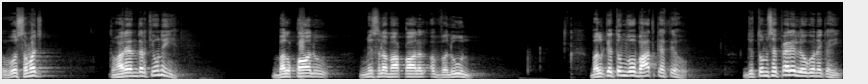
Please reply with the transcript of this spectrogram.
تو وہ سمجھ تمہارے اندر کیوں نہیں ہے؟ بلقالو مثلم قال الاولون۔ بلکہ تم وہ بات کہتے ہو جو تم سے پہلے لوگوں نے کہی۔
